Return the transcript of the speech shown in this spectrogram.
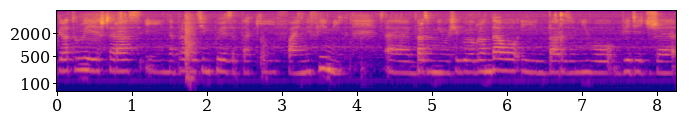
gratuluję jeszcze raz i naprawdę dziękuję za taki fajny filmik. E, bardzo miło się go oglądało i bardzo miło wiedzieć, że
